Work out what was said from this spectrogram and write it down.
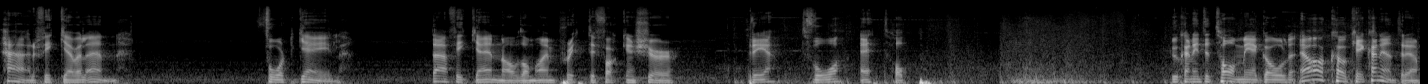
Här fick jag väl en. Fort Gale. Där fick jag en av dem, I'm pretty fucking sure. Tre, två, ett, hopp. Du kan inte ta med golden... Ja, okej, okay, kan jag inte det?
